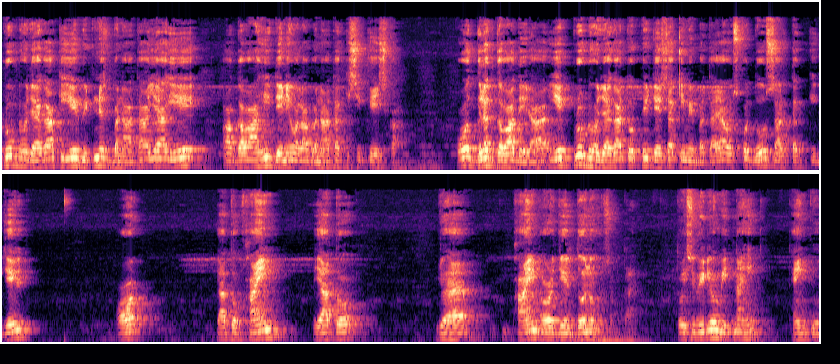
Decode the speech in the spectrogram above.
प्रूव्ड हो जाएगा कि ये विटनेस बना था, या ये गवाही देने वाला बना था किसी केस का, और गलत गवाह दे रहा ये प्रूव्ड हो जाएगा तो फिर जैसा कि मैं बताया, उसको दो साल तक की जेल और या तो फाइन या तो जो है फाइन और जेल दोनों हो सकता है। तो इस वीडियो में इतना ही। थैंक यू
